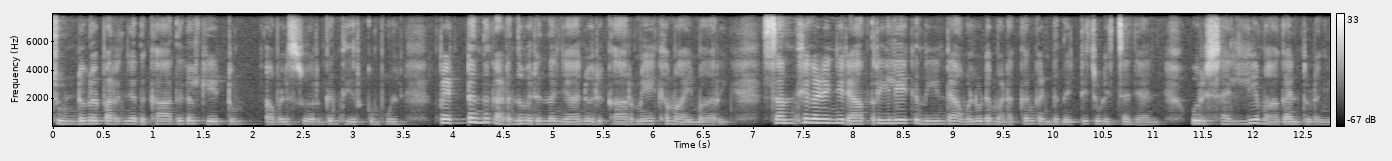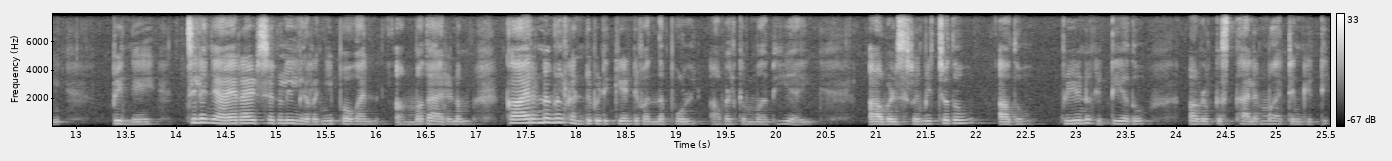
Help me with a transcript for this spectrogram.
ചുണ്ടുകൾ പറഞ്ഞത് കാതുകൾ കേട്ടും അവൾ സ്വർഗം തീർക്കുമ്പോൾ പെട്ടെന്ന് കടന്നു വരുന്ന ഞാൻ ഒരു കാർമേഘമായി മാറി. സന്ധ്യ കഴിഞ്ഞ് രാത്രിയിലേക്ക് നീണ്ട അവളുടെ മടക്കം കണ്ട് നെറ്റിച്ചുളിച്ച ഞാൻ ഒരു ശല്യമാകാൻ തുടങ്ങി. പിന്നെ ചില ഞായറാഴ്ചകളിൽ ഇറങ്ങിപ്പോകാൻ അമ്മ കാരണം കാരണങ്ങൾ കണ്ടുപിടിക്കേണ്ടി വന്നപ്പോൾ അവൾക്ക് മതിയായി. അവൾ ശ്രമിച്ചതോ അതോ വീണു കിട്ടിയതോ അവൾക്ക് സ്ഥലം മാറ്റം കിട്ടി.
